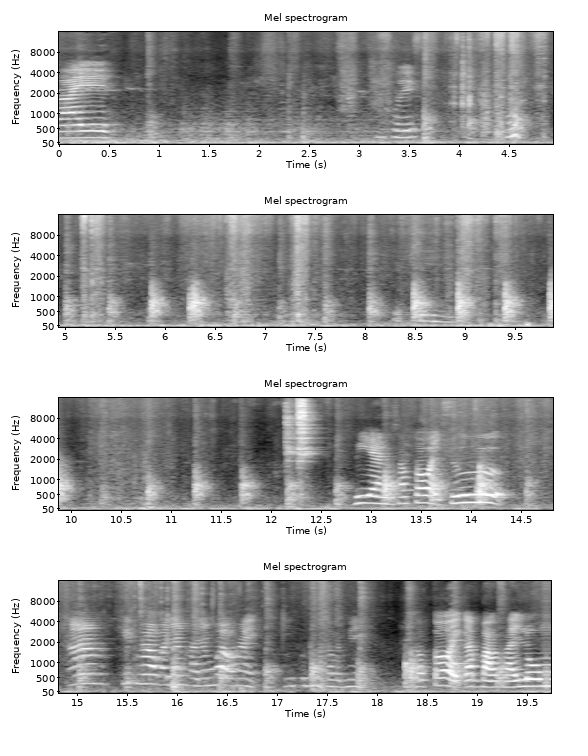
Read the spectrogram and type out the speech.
ใส่เฮ้ยสิบสี่เบียนเสาต้อยซื้ออะคลิปข้าวกันยังเขายังบอกให้นี่คุณดูทำแบบนี้เสาต้อยกับเบาสายลม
